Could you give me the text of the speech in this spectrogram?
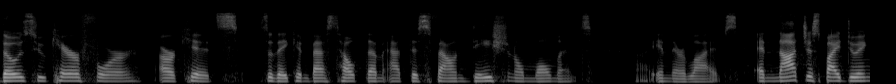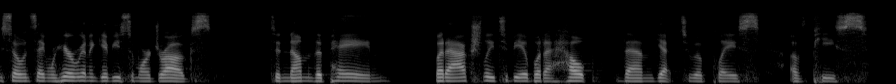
those who care for our kids, so they can best help them at this foundational moment uh, in their lives. And not just by doing so and saying, we're here, we're going to give you some more drugs to numb the pain, but actually to be able to help them get to a place of peace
